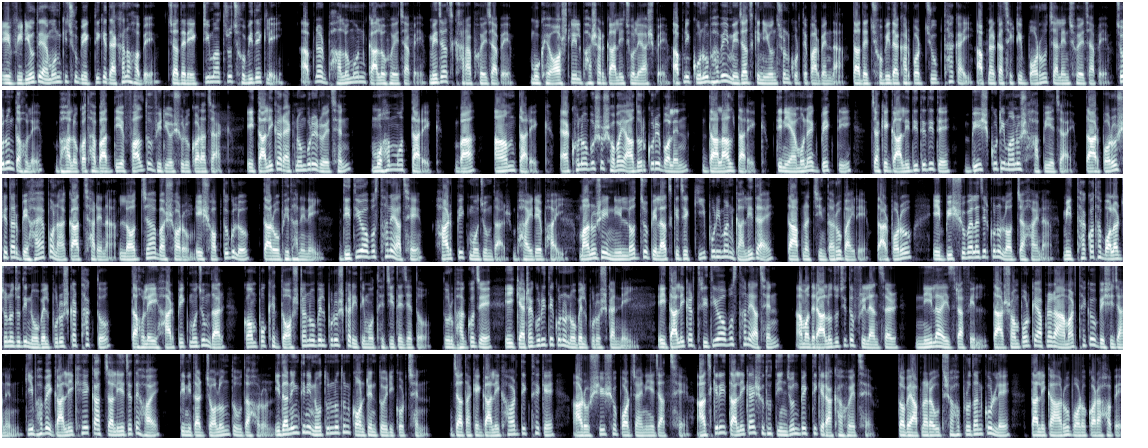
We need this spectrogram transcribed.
এই ভিডিওতে এমন কিছু ব্যক্তিকে দেখানো হবে, যাদের একটিমাত্র ছবি দেখলেই আপনার ভালো মন কালো হয়ে যাবে, মেজাজ খারাপ হয়ে যাবে, মুখে অশ্লীল ভাষার গালি চলে আসবে। আপনি কোনোভাবেই মেজাজকে নিয়ন্ত্রণ করতে পারবেন না। তাদের ছবি দেখার পর চুপ থাকাই আপনার কাছে একটি বড় চ্যালেঞ্জ হয়ে যাবে। চলুন তাহলে, ভালো কথা বাদ দিয়ে ফালতু ভিডিও শুরু করা যাক। এই তালিকার এক নম্বরে রয়েছেন মোহাম্মদ তারেক বা আম তারেক। এখন অবশ্য সবাই আদর করে বলেন, দালাল তারেক। তিনি এমন এক ব্যক্তি যাকে গালি দিতে দিতে বিশ কোটি মানুষ হাঁপিয়ে যায়। তারপরও সে তার বেহায়াপনা কাজ ছাড়ে না। লজ্জা বা সরম, এই শব্দগুলো তার অভিধানে নেই। দ্বিতীয় অবস্থানে আছে হার্পিক মজুমদার। ভাইরে ভাই, মানুষ এই নির্লজ্জ পেলাজকে যে কি পরিমাণ গালি দেয় তা আপনার চিন্তারও বাইরে। তারপরও এই বিশ্ববেলাজের কোনো লজ্জা হয় না। মিথ্যা কথা বলার জন্য যদি নোবেল পুরস্কার থাকত, তাহলে এই হার্পিক মজুমদার কমপক্ষে দশটা নোবেল পুরস্কার ইতিমধ্যে জিতে যেত। দুর্ভাগ্য যে, এই ক্যাটাগরিতে কোনো নোবেল পুরস্কার নেই। এই তালিকার তৃতীয় অবস্থানে আছেন আমাদের আলোচিত ফ্রিল্যান্সার নীলা ইসরাফিল। তার সম্পর্কে আপনারা আমার থেকেও বেশি জানেন। কীভাবে গালি খেয়ে কাজ চালিয়ে যেতে হয়, তিনি তার জ্বলন্ত উদাহরণ। ইদানিং তিনি নতুন নতুন কন্টেন্ট তৈরি করছেন, যা তাকে গালি খাওয়ার দিক থেকে আরও শীর্ষ পর্যায়ে নিয়ে যাচ্ছে। আজকের এই তালিকায় শুধু তিনজন ব্যক্তিকে রাখা হয়েছে, তবে আপনারা উৎসাহ প্রদান করলে তালিকা আরও বড় করা হবে।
